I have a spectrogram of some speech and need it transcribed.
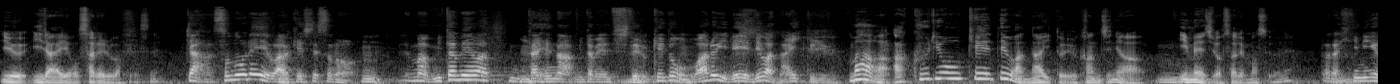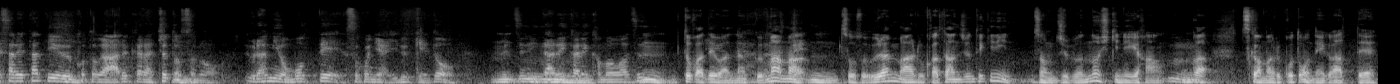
いう依頼をされるわけですね。じゃあその例は決してその、うん。まあ見た目は大変な見た目してるけど、うん。悪い例ではないというまあ、悪霊系ではないという感じにはう、ん。イメージはされますよね。ただひき逃げされたということがあるからちょっとその恨みを持ってそこにはいるけど別に誰かで構わず、うん、とかではなく、まあまあ、うん、そうそう、恨みもあるから単純的に、その自分のひき逃げ犯が捕まることを願って、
